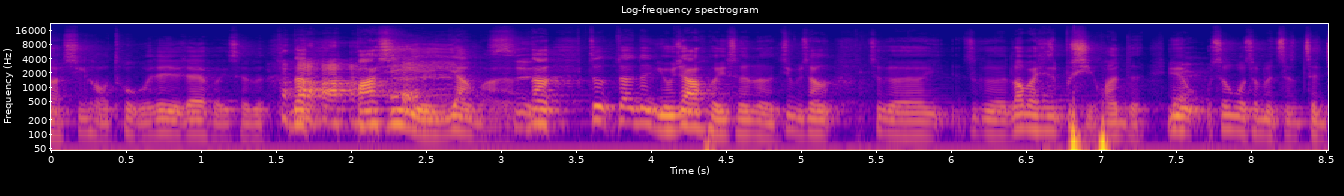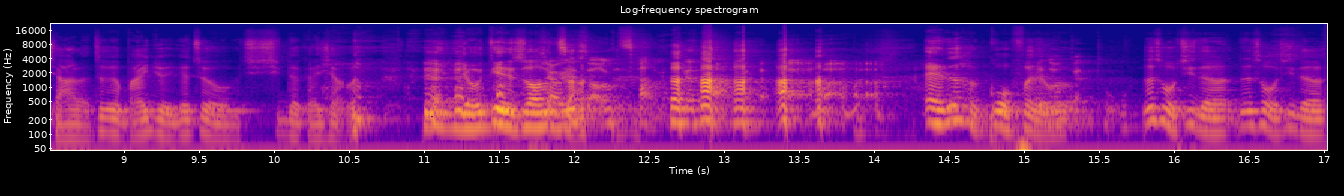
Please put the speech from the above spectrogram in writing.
吧？心好痛，我现在油价也回升了。那巴西也一样嘛。那这但那油价回升了，基本上这个这个老百姓是不喜欢的，因为生活成本增增加了。这个马英九应该最有新的感想了，油电双涨。哎，那很过分的。那时候我记得，那时候我记得。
